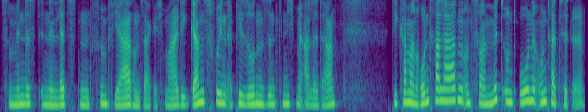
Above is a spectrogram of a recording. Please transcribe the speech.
zumindest in den letzten fünf Jahren, sage ich mal, die ganz frühen Episoden sind nicht mehr alle da, die kann man runterladen und zwar mit und ohne Untertitel.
